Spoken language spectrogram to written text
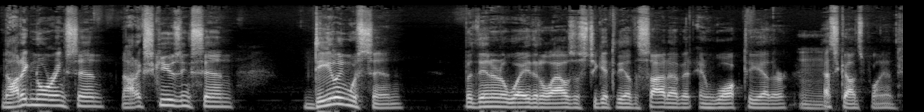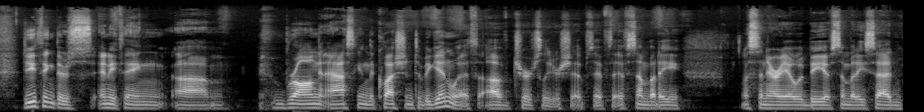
not ignoring sin, not excusing sin, dealing with sin, but then in a way that allows us to get to the other side of it and walk together. That's God's plan. Do you think there's anything um, wrong in asking the question to begin with of church leaderships. If, if somebody, a scenario would be if somebody said,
